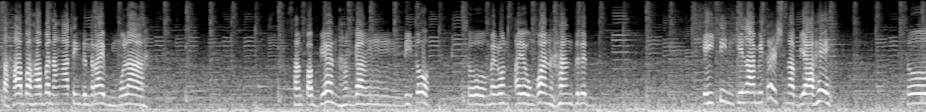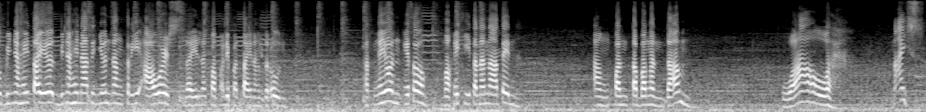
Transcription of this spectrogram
Sa haba-haba ng ating drive mula San Fabian hanggang dito. So, meron tayong 118 kilometers na biyahe. So, binahe tayo, binahe natin 'yon ng 3 hours dahil nagpapalipad tayo ng drone. At ngayon, ito, makikita na natin ang Pantabangan Dam. Wow! Nice!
